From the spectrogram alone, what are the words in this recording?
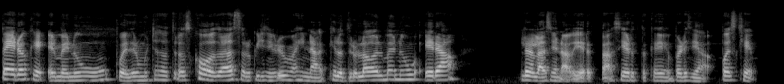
pero que el menú puede ser muchas otras cosas, solo que yo siempre imaginaba que el otro lado del menú era relación abierta, ¿cierto? Que me parecía, pues que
